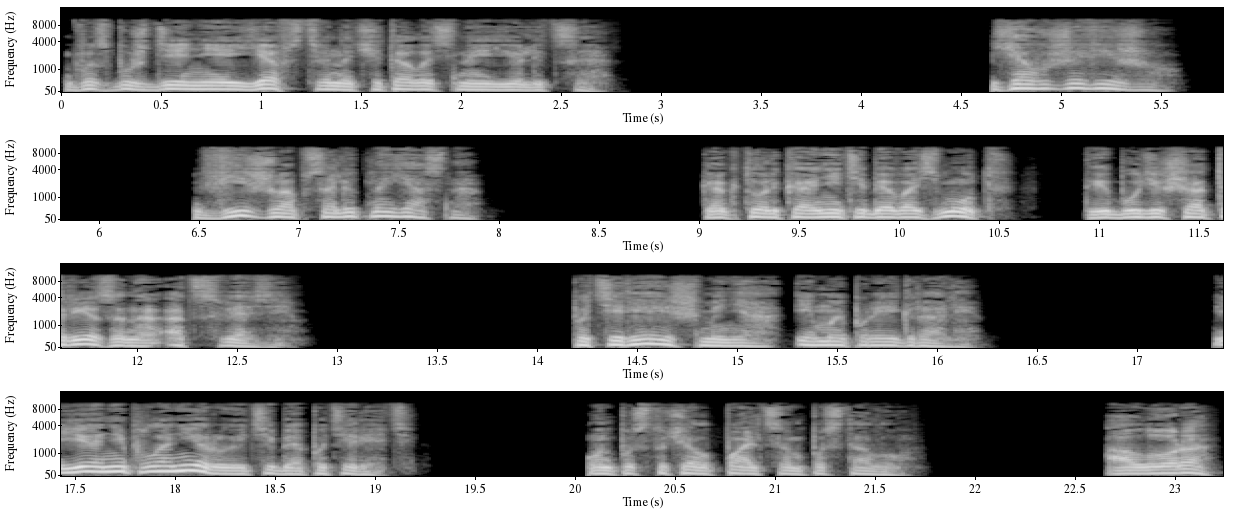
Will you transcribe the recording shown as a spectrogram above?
Возбуждение явственно читалось на ее лице. Я уже вижу. Вижу абсолютно ясно. Как только они тебя возьмут, ты будешь отрезана от связи. Потеряешь меня, и мы проиграли. Я не планирую тебя потерять. Он постучал пальцем по столу. А Лора?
